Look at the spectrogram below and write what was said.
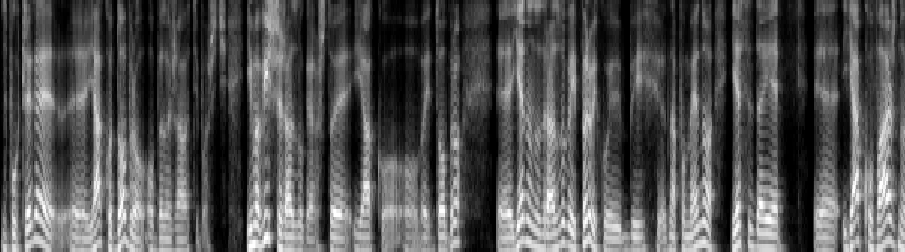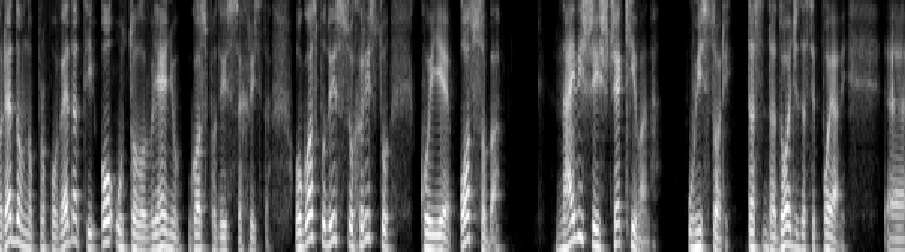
zbog čega je e, jako dobro obeležavati Božić. Ima više razloga što je jako ovaj dobro. E, jedan od razloga i prvi koji bih napomenuo jeste da je jako važno redovno propovedati o utolovljenju Gospoda Isusa Hrista. O Gospodu Isusu Hristu koji je osoba najviše iščekivana u istoriji da, da dođe da se pojavi. E,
